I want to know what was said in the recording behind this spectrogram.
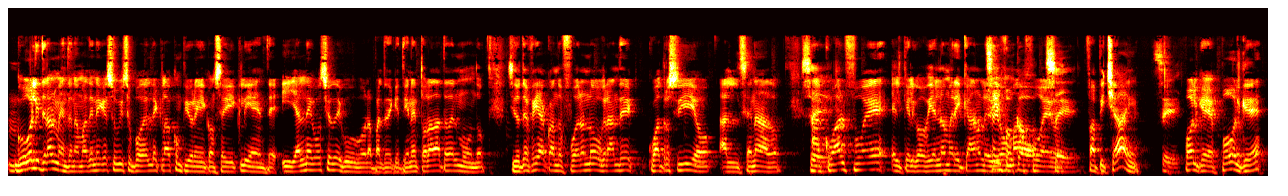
Google literalmente nada más tiene que subir su poder de cloud computing y conseguir clientes. Y ya el negocio de Google, aparte de que tiene toda la data del mundo, si tú te fijas cuando fueron los grandes cuatro CEO al Senado, Sí. ¿a cuál fue el que el gobierno americano le Se dio enfocó, más fuego? sí. Fue a Pichai. Sí. ¿Por qué? Porque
